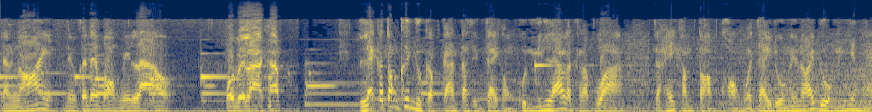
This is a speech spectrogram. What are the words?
อย่างน้อยนิวก็ได้บอกมินแล้ว หมดเวลาครับ และก็ต้องขึ้นอยู่กับการตัดสินใจของคุณมิ้นแล้วล่ะครับว่า จะให้คำตอบของหัวใจดวงน้อยๆดวงนี้ยังไง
